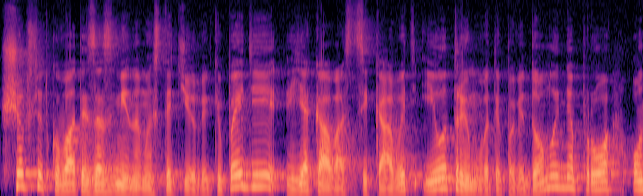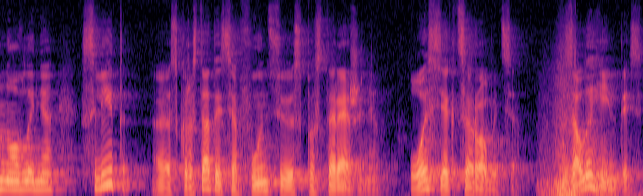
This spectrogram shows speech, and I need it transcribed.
Щоб слідкувати за змінами статті у Вікіпедії, яка вас цікавить, і отримувати повідомлення про оновлення, слід е, скористатися функцією спостереження. Ось як це робиться. Залогіньтесь.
